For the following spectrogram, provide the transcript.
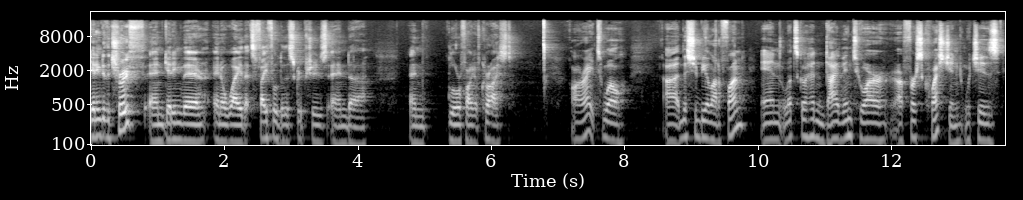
getting to the truth and getting there in a way that's faithful to the scriptures and uh, and glorifying of Christ. All right. Well, uh, this should be a lot of fun. And let's go ahead and dive into our, our first question, which is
